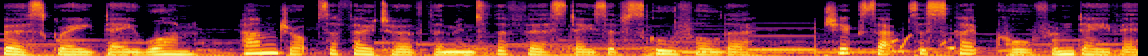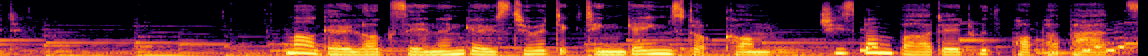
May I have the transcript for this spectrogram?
First grade day one, Pam drops a photo of them into the First Days of School folder. She accepts a Skype call from David. Margot logs in and goes to addictinggames.com. She's bombarded with pop up ads.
